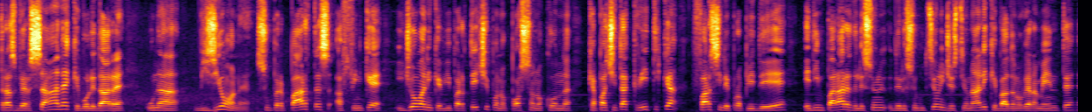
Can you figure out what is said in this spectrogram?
trasversale che vuole dare una visione super partes affinché i giovani che vi partecipano possano con capacità critica farsi le proprie idee ed imparare delle, delle soluzioni gestionali che vadano veramente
